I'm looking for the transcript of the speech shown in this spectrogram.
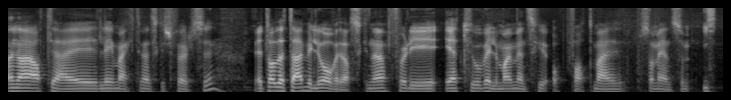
Nei, At jeg legger merke til menneskers følelser. Vet du hva, Dette er veldig overraskende, fordi jeg tror veldig mange mennesker oppfatter meg som en som ikke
